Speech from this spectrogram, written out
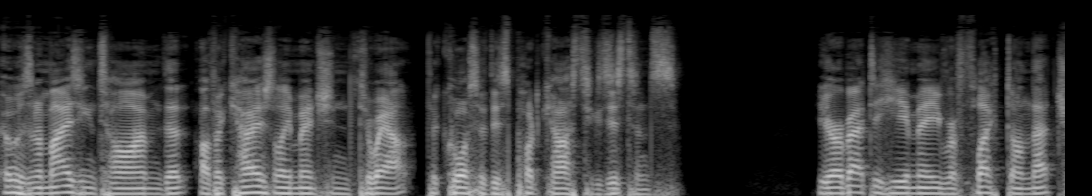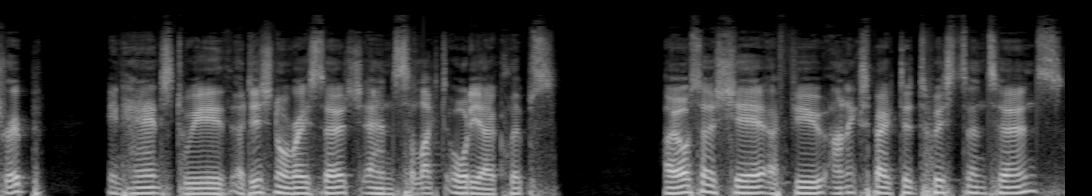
It was an amazing time that I've occasionally mentioned throughout the course of this podcast's existence. You're about to hear me reflect on that trip, enhanced with additional research and select audio clips. I also share a few unexpected twists and turns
